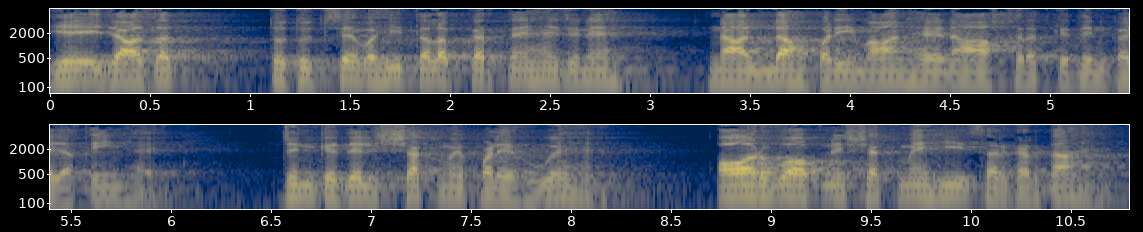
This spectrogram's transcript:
یہ اجازت تو تجھ سے وہی طلب کرتے ہیں جنہیں نہ اللہ پر ایمان ہے، نہ آخرت کے دن کا یقین ہے، جن کے دل شک میں پڑے ہوئے ہیں اور وہ اپنے شک میں ہی سرگرداں ہیں۔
